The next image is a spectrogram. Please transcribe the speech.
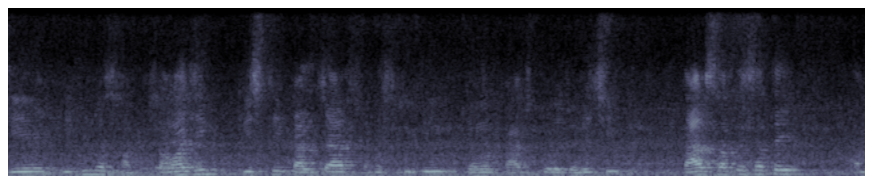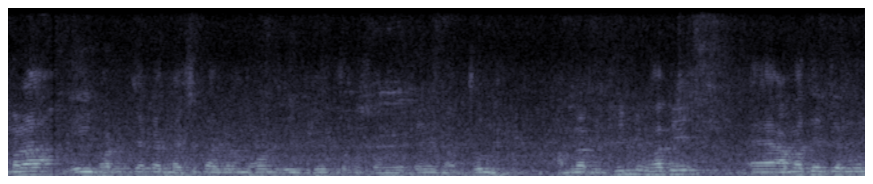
যে বিভিন্ন সামাজিক, কৃষ্টি, কালচার, সংস্কৃতি যেমন কাজ করে চলেছি তার সাথে সাথে আমরা এই জাগাত মাঝি পারগানা মহল এই বৃহত্তম সংগঠনের মাধ্যমে। আমরা বিভিন্নভাবে আমাদের যেমন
